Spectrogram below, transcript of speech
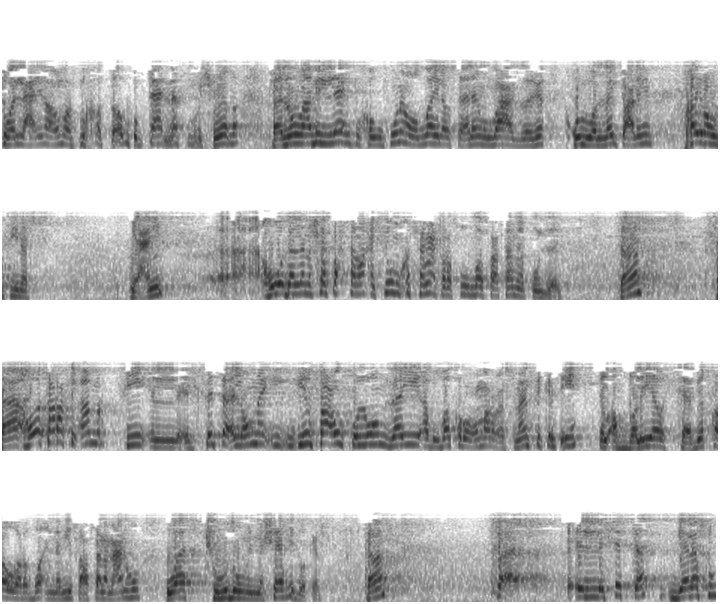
تولى علينا عمر بن الخطاب وبتاع الناس مشفقه فقال لهم بالله تخوفونا والله لو سألهم الله عز وجل قل وليت عليهم خيرهم في نفسي. يعني آه، هو ده اللي أنا شايفه أحسن واحد فيهم وقد سمعت رسول الله صلى الله عليه وسلم يقول ذلك تمام؟ فهو ترك الأمر في ال- الستة اللي هم ينفعوا كلهم زي أبو بكر وعمر وعثمان فكرة إيه؟ الأفضلية والسابقة ورضاء النبي صلى الله عليه وسلم عنهم وشهودهم المشاهد وكذا. تمام؟ فالستة جلسوا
